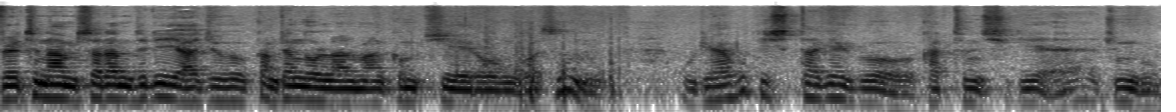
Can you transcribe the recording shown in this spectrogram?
베트남 사람들이 아주 깜짝 놀랄 만큼 지혜로운 것은 우리하고 비슷하게 그 같은 시기에 중국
